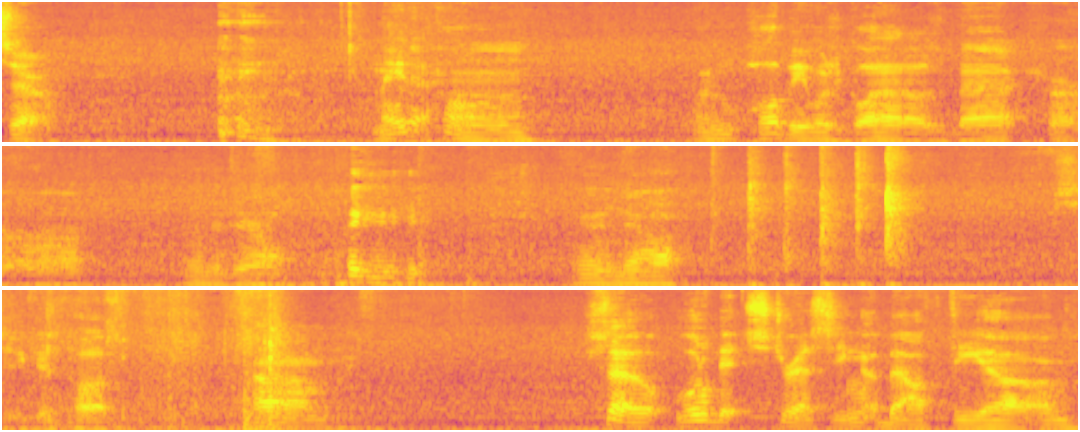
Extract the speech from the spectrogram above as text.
So, made it home. When puppy was glad I was back. Look at and now, she's a good puppy. Um, so, a little bit stressing about the, um,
